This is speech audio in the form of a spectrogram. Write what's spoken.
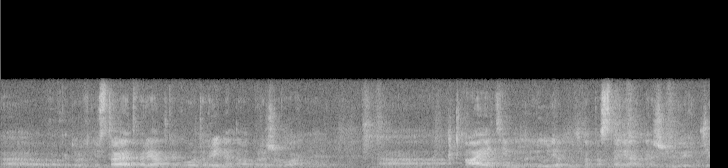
а, которых не устраивает вариант какого-то временного проживания. А, этим людям нужно постоянное жилье, их уже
